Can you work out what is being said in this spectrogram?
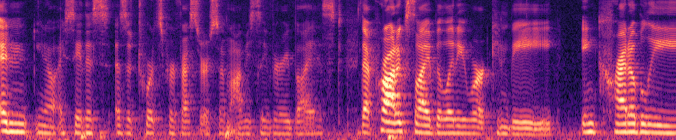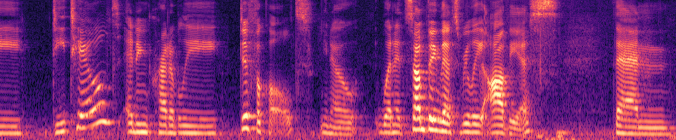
And, you know, I say this as a torts professor, so I'm obviously very biased. That products liability work can be incredibly detailed and incredibly difficult. You know, when it's something that's really obvious, then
